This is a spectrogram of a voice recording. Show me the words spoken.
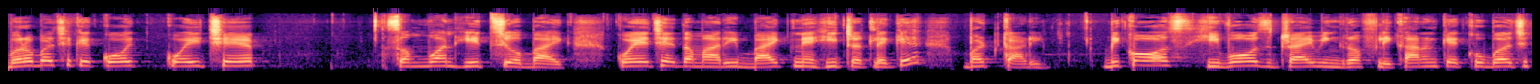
બરોબર છે કે કોઈ કોઈ છે સમવન હિટ્સ યોર બાઇક કોઈ છે તમારી બાઇકને હિટ એટલે કે ભટકાડી. બિકોઝ હી વોઝ ડ્રાઇવિંગ રફલી કારણ કે ખૂબ જ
